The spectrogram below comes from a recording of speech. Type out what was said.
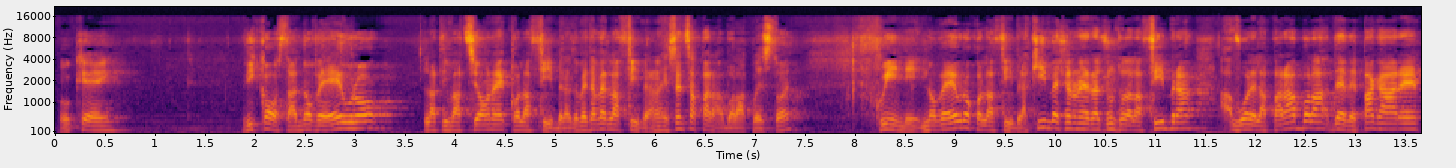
ok? Vi costa 9 euro l'attivazione con la fibra, dovete avere la fibra, è senza parabola questo, eh? Quindi 9 euro con la fibra. Chi invece non è raggiunto dalla fibra vuole la parabola deve pagare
